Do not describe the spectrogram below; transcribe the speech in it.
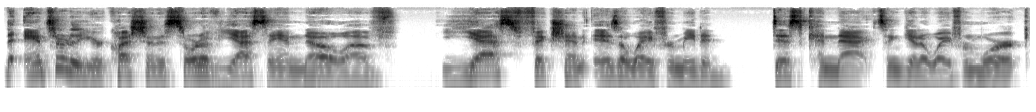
the answer to your question is sort of yes and no of yes, fiction is a way for me to disconnect and get away from work.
